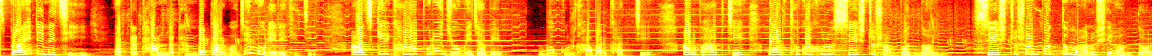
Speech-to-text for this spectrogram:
স্প্রাইট এনেছি একটা ঠান্ডা ঠান্ডা কাগজে মুড়ে রেখেছি। আজকের খাওয়া পুরো জমে যাবে। বকুল খাবার খাচ্ছে আর ভাবছে অর্থ কখনো শ্রেষ্ঠ সম্পদ নয়। শ্রেষ্ঠ সম্পদ তো মানুষের অন্তর।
